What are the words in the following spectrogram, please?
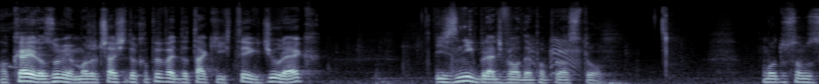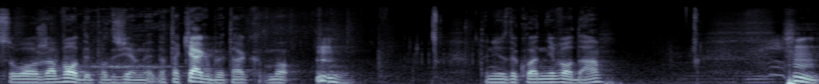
Okej, rozumiem. Może trzeba się dokopywać do takich tych dziurek i z nich brać wodę po prostu. Bo tu są złoża wody podziemnej. No tak jakby, tak? Bo to nie jest dokładnie woda. Hmm.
